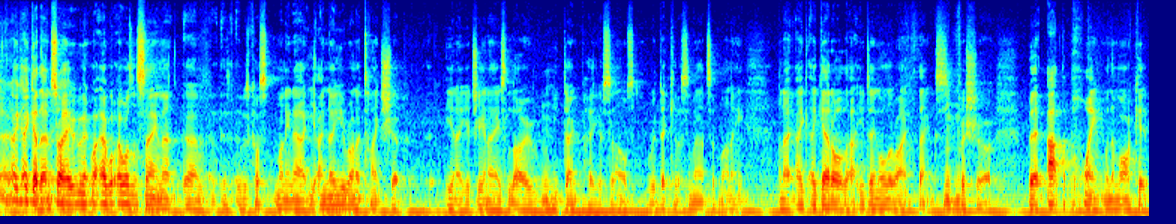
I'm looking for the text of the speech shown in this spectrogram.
I, I get that. And sorry, I, I I wasn't saying that um, it, it was cost money now. I know you run a tight ship. You know your G&A is low. Mm-hmm. You don't pay yourselves ridiculous amounts of money, and I, I, I get all that. You're doing all the right things mm-hmm. for sure. But at the point when the market,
